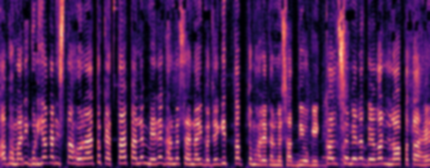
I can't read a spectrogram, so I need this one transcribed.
अब हमारी गुड़िया का रिश्ता हो रहा है तो कहता है पहले मेरे घर में सहनाई बजेगी तब तुम्हारे घर में शादी होगी। कल से मेरा देवर लापता है।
